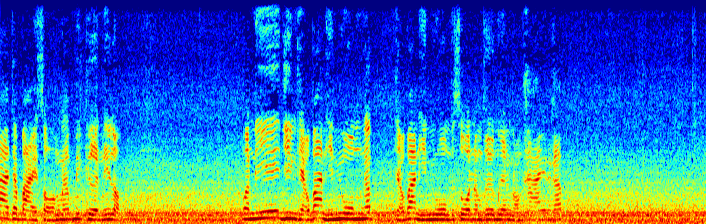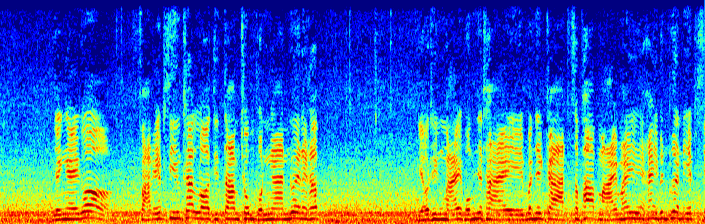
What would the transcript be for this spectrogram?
น่าจะบ่ายสองนะครับ ไม่เกินนี้หรอก วันนี้ยิงแถวบ้านหินงมครับ แถวบ้านหินงมโซนอำเภอเมืองหนองคายนะครับ ยังไงก็ฝาก FC ทุกท่านรอติดตามชมผลงานด้วยนะครับ เดี๋ยวถึงหมายผมจะถ่ายบรรยากาศสภาพหมายมาให้ให้เพื่อนๆ FC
